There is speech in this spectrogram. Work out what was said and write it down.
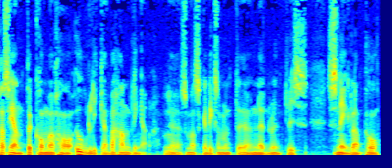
patienter kommer ha olika behandlingar. Mm. Eh, så man ska liksom inte nödvändigtvis snegla på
